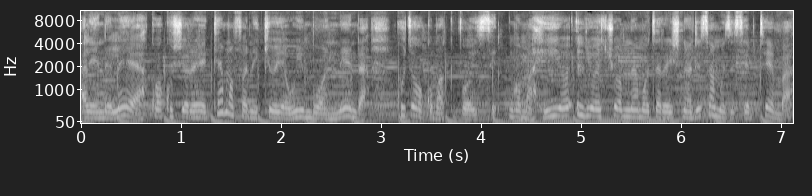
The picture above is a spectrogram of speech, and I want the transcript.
Aliendelea kwa kusherehekea mafanikio ya wimbo wa Nenda kutoka kwa Mac Voice. Ngoma hiyo iliyoachiwa mnamo tarehe 29 mwezi Septemba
